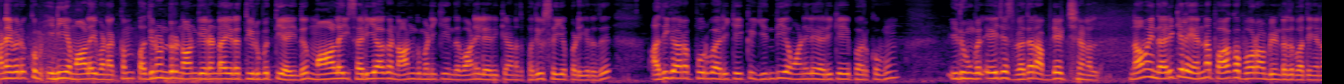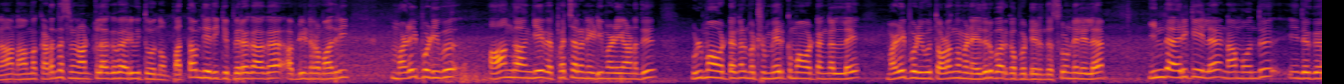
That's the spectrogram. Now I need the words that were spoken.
அனைவருக்கும் இனிய மாலை வணக்கம். பதினொன்று நான்கு இரண்டாயிரத்தி இருபத்தி ஐந்து மாலை சரியாக நான்கு மணிக்கு இந்த வானிலை அறிக்கையானது பதிவு செய்யப்படுகிறது. அதிகாரப்பூர்வ அறிக்கைக்கு இந்திய வானிலை அறிக்கையை பார்க்கவும். இது உங்கள் ஏஜஸ் வெதர் அப்டேட் சேனல் நாம் இந்த அறிக்கையில் என்ன பார்க்க போகிறோம் அப்படின்றது பார்த்தீங்கன்னா நாம் கடந்த சில நாட்களாகவே அறிவித்து வந்தோம். பத்தாம் தேதிக்கு பிறகாக அப்படின்ற மாதிரி மழைப்பொழிவு ஆங்காங்கே வெப்பச்சலன இடிமழையானது உள் மாவட்டங்கள் மற்றும் மேற்கு மாவட்டங்களில் மழைப்பொழிவு தொடங்கும் என எதிர்பார்க்கப்பட்டிருந்த சூழ்நிலையில் இந்த அறிக்கையில் நாம் வந்து இதுக்கு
